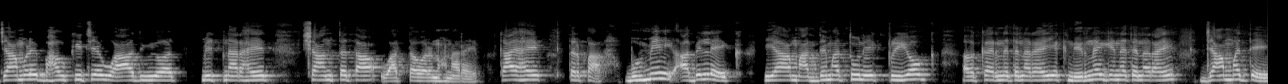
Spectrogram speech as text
ज्यामुळे भावकीचे वादविवाद मिटणार आहेत शांतता वातावरण होणार आहे. काय आहे? तर पहा भूमी अभिलेख या माध्यमातून एक प्रयोग करण्यात येणार आहे एक निर्णय घेण्यात येणार आहे ज्यामध्ये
